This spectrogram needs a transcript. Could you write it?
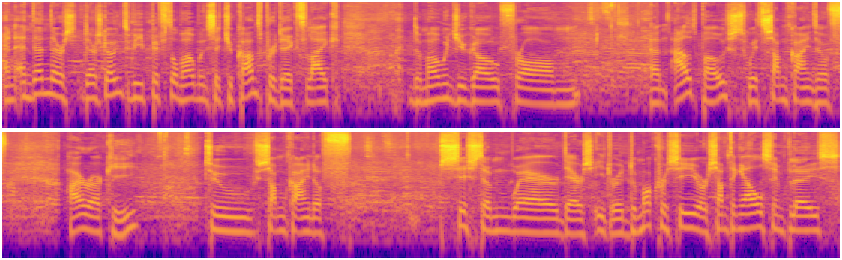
and and then there's there's going to be pivotal moments that you can't predict, like the moment you go from an outpost with some kind of hierarchy to some kind of system where there's either a democracy or something else in place.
